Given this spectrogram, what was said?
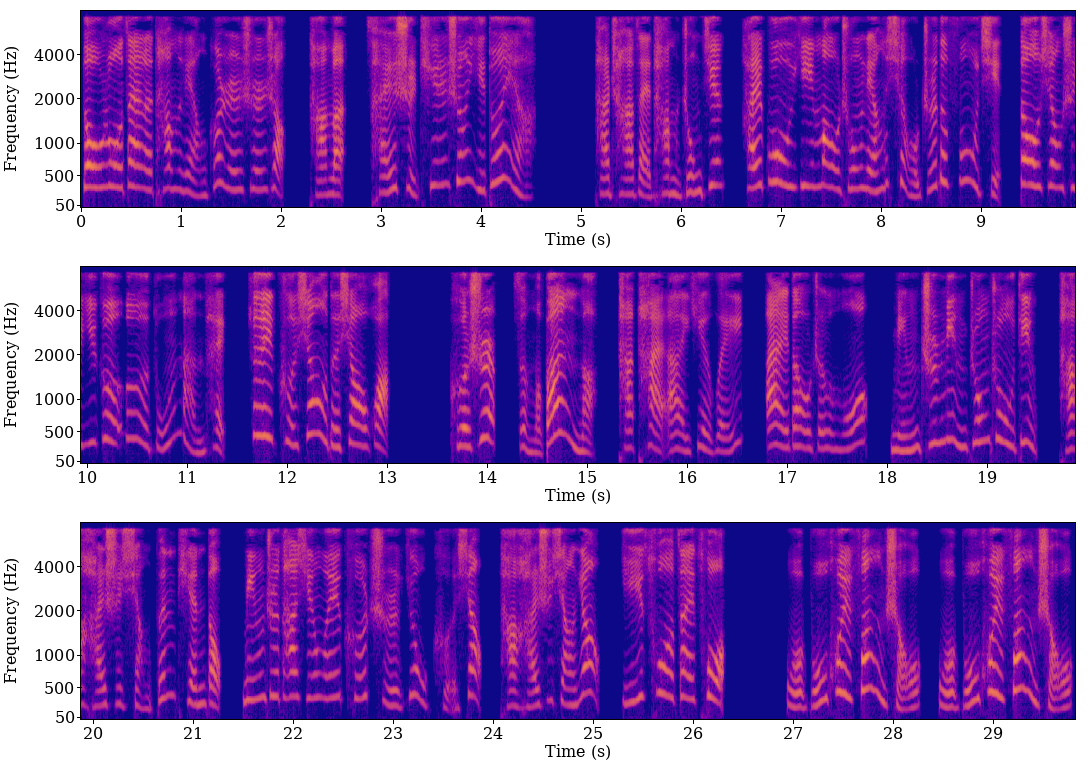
都落在了他们两个人身上，他们才是天生一对啊！他插在他们中间，还故意冒充两小只的父亲，倒像是一个恶毒男配。最可笑的笑话。可是怎么办呢？他太爱叶维，爱到折磨。明知命中注定，他还是想跟天斗。明知他行为可耻又可笑，他还是想要一错再错。我不会放手，我不会放手。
